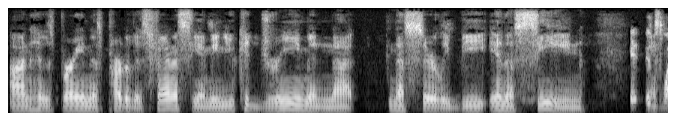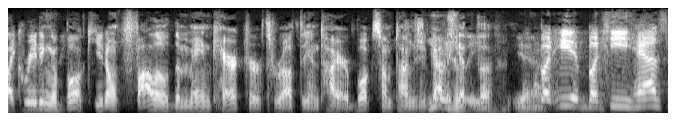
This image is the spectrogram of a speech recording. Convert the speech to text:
on his brain as part of his fantasy. I mean, you could dream and not necessarily be in a scene. It, it's like reading a book. You don't follow the main character throughout the entire book. Sometimes you got to get the. yeah. But he, but he has,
